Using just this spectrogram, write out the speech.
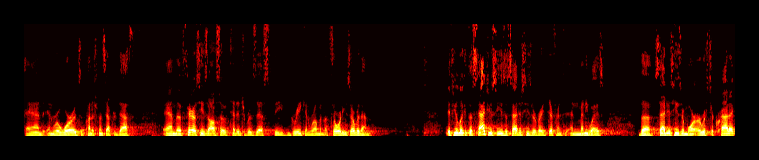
and in rewards and punishments after death. And the Pharisees also tended to resist the Greek and Roman authorities over them. If you look at the Sadducees, the Sadducees are very different in many ways. The Sadducees are more aristocratic.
